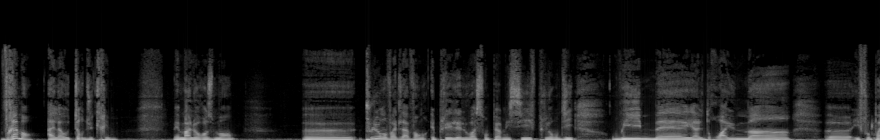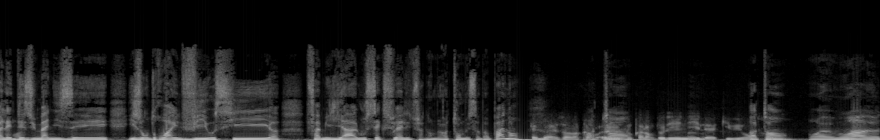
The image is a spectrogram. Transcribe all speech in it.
vraiment à la hauteur du crime. Mais malheureusement, euh, plus on va de l'avant et plus les lois sont permissives, plus on dit oui, mais il y a le droit humain, euh, il faut pas les déshumaniser, ils ont droit à une vie aussi euh, familiale ou sexuelle. Et tout ça. Non mais attends, mais ça va pas, non? Eh ben, ils ont euh, qu'à leur donner une île euh, qui vivent Attends, ouais, moi, euh,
